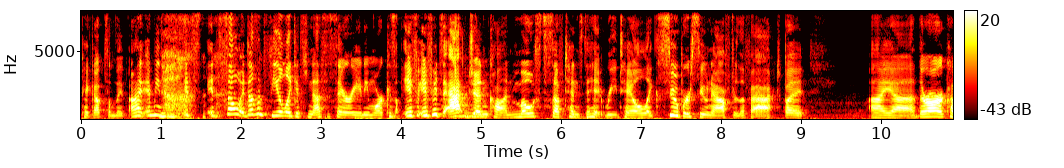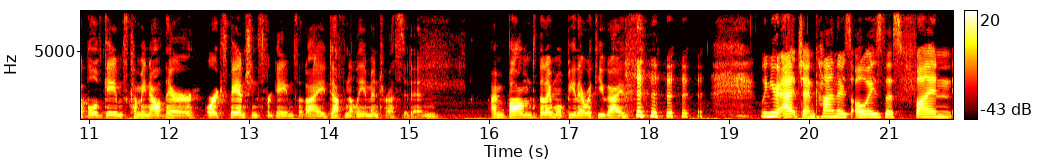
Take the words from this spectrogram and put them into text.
pick up something. I, I mean, it's it's so it doesn't feel like it's necessary anymore because if if it's at Gen Con, most stuff tends to hit retail like super soon after the fact. But I uh, there are a couple of games coming out there or expansions for games that I definitely am interested in. I'm bummed that I won't be there with you guys. when you're at Gen Con, there's always this fun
